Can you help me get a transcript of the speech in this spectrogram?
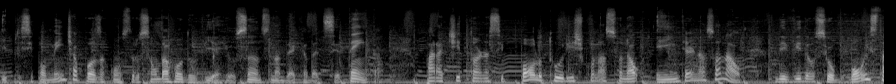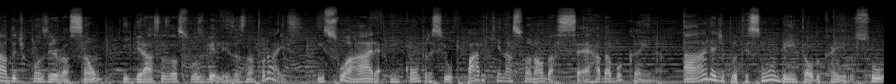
e principalmente após a construção da rodovia Rio Santos na década de 70, Paraty torna-se polo turístico nacional e internacional, devido ao seu bom estado de conservação e graças às suas belezas naturais. Em sua área encontra-se o Parque Nacional da Serra da Bocaina, a área de proteção ambiental do Cairo Sul,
